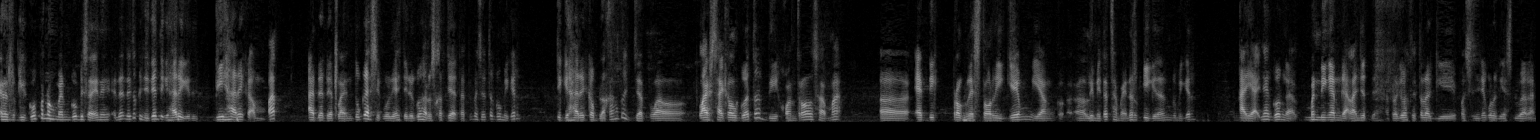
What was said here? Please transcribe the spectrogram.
energi gue penuh men. Gue bisa ini. Dan itu kejadian tiga hari gitu. Di hari keempat ada deadline tugas sih kuliah jadi gue harus kerja. Tapi pas itu gue mikir tiga hari ke belakang tuh jadwal life cycle gue tuh dikontrol sama uh, edik progress story game yang uh, limited sama energi gitu kan. Gue mikir kayaknya gue nggak mendingan nggak lanjut deh. Apalagi waktu itu lagi posisinya gue lagi S2 kan.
